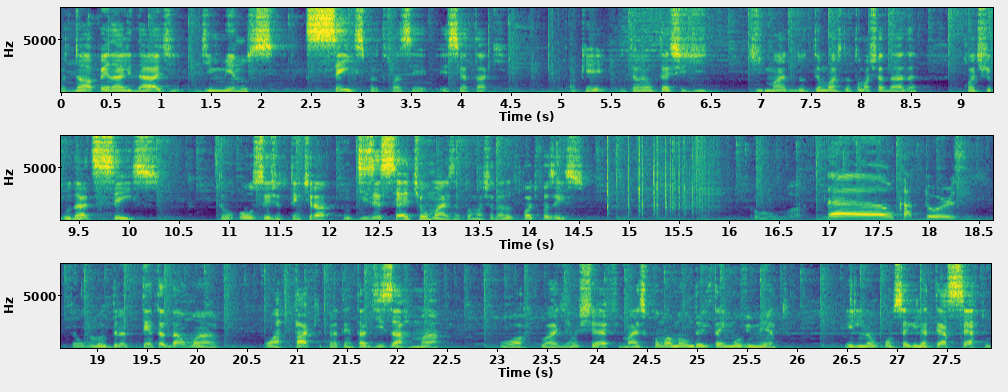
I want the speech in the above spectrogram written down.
Vou te dar uma penalidade de menos 6 para tu fazer esse ataque. Ok? Então é um teste de, de ma- do teu, da tua machadada com a dificuldade 6. Então, ou seja, tu tem que tirar um 17 ou mais na tua machadada, tu pode fazer isso. Não, 14. Então o Muldran tenta dar uma, um ataque para tentar desarmar o Orc Guardião-chefe, mas como a mão dele está em movimento, ele não consegue, ele até acerta um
